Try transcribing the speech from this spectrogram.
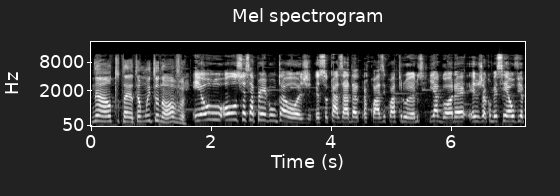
Não, tu tá, eu tô muito nova. Eu ouço essa pergunta hoje. Eu sou casada há quase 4 anos e agora eu já comecei a ouvir. A,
